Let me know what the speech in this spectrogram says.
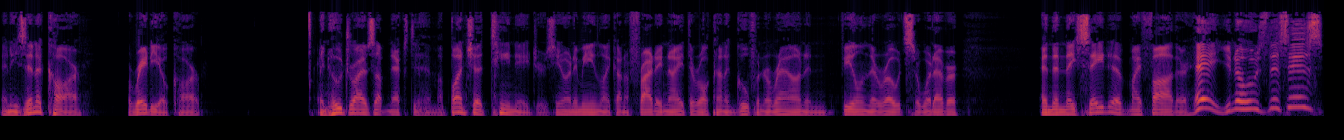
and he's in a car a radio car. And who drives up next to him? A bunch of teenagers. You know what I mean? Like on a Friday night, they're all kind of goofing around and feeling their oats or whatever. And then they say to my father, Hey, you know whose this is?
